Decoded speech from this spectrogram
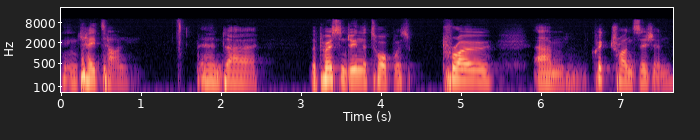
in Cape Town, and uh, the person doing the talk was pro um, quick transition.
